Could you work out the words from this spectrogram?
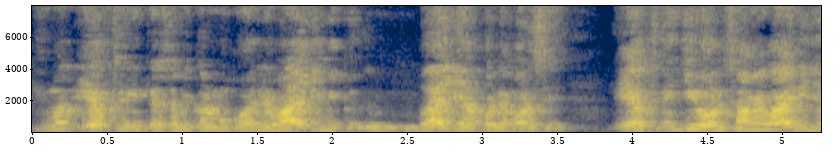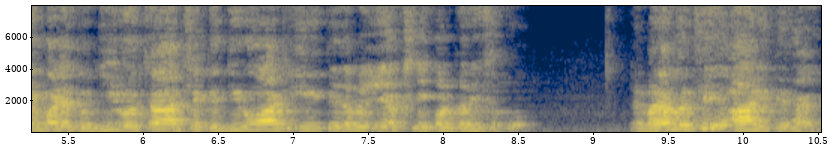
કિંમત એક્સની રીતે સમીકરણ મૂકો એટલે વાયની વાયની આપણને મળશે. એક્સની જીરોની સામે વાયની જે મળે તો જીરો ચાર છે કે જીરો આઠ એ રીતે તમે એક્સની પણ કરી શકો. બરાબર છે? આ રીતે થાય.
